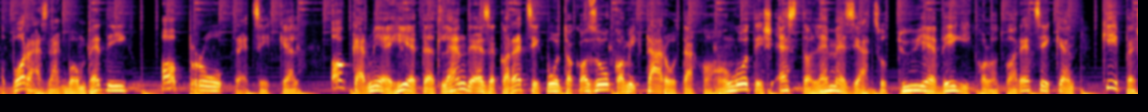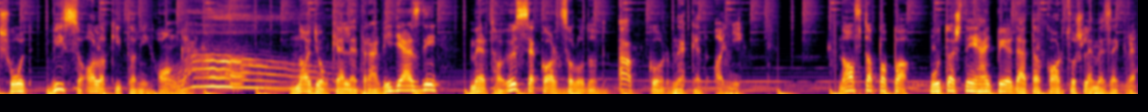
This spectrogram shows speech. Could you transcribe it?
a barázdákban pedig apró recékkel. Akármilyen hihetetlen, de ezek a recék voltak azok, amik tárolták a hangot, és ezt a lemezjátszó tűje végighaladva a recéken képes volt visszaalakítani hangát. Nagyon kellett rá vigyázni, mert ha összekarcolodott, akkor neked annyi. Nafta papa, mutas néhány példát a karcos lemezekre.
